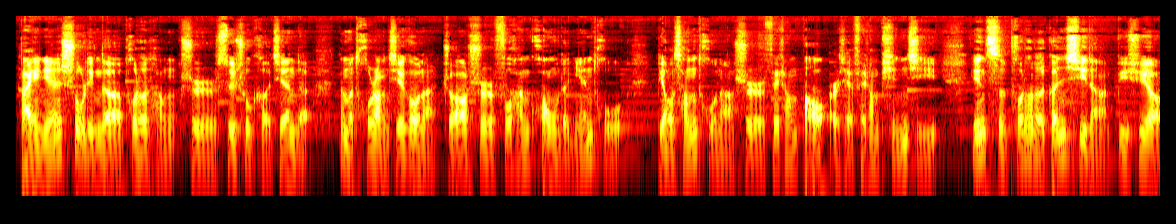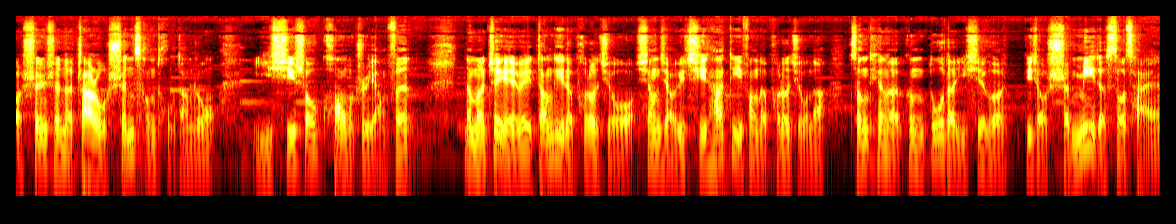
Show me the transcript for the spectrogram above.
百年树龄的葡萄藤是随处可见的。那么土壤结构呢，主要是富含矿物的粘土，表层土呢是非常薄而且非常贫瘠，因此葡萄的根系呢必须要深深地扎入深层土当中，以吸收矿物质养分。那么这也为当地的葡萄酒，相较于其他地方的葡萄酒呢，增添了更多的一些个比较神秘的色彩。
